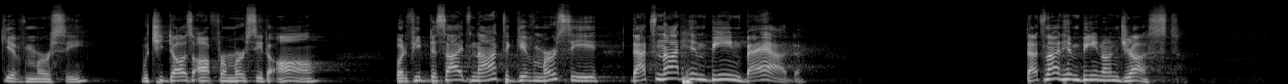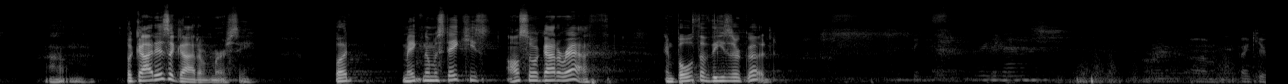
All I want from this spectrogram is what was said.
give mercy, which he does offer mercy to all, but if he decides not to give mercy, that's not him being bad. That's not him being unjust. Um, but God is a God of mercy. But make no mistake, he's also a God of wrath. And both of these are good. Thank you.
